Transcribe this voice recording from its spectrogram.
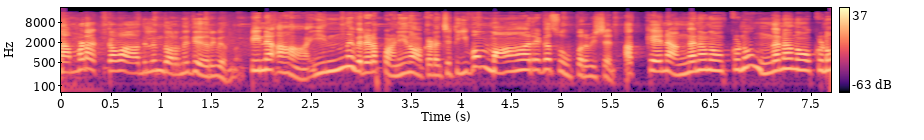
നമ്മുടെ അക്ക വാതിലും തുറന്ന് കയറി വന്നു. പിന്നെ ആ ഇന്ന് ഇവരുടെ പണി നോക്കണം വെച്ചിട്ട് ഇവൻ മാരക സൂപ്പർവിഷൻ അക്കേനെ അങ്ങനെ നോക്കണു ഇങ്ങനെ നോക്കണു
